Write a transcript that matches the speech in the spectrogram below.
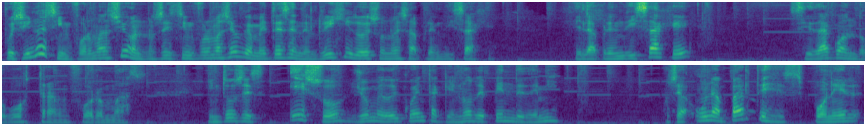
Pues si no es información, no sé, es información que metes en el rígido, eso no es aprendizaje. El aprendizaje se da cuando vos transformás. Entonces eso yo me doy cuenta que no depende de mí. O sea, una parte es poner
